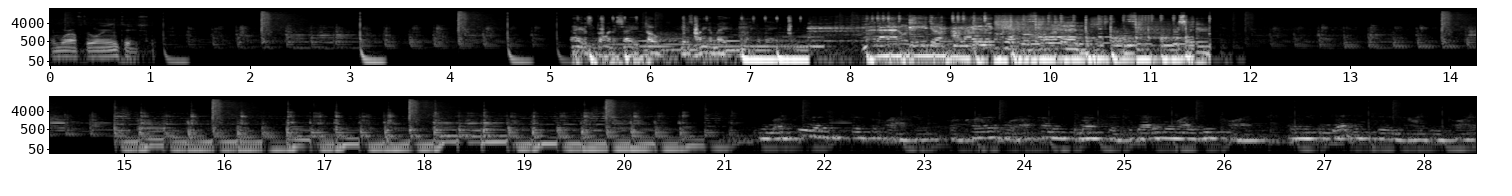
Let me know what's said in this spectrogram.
And we're off to orientation. Haters throwing the shade, no, it is money to make, money to make. Mad that I don't need you, I got in a kitchen. You must be registered for classes for current or upcoming semester to get a new ID card, and you can get your student ID card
